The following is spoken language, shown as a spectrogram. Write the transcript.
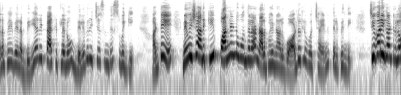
ఎనభై వేల బిర్యానీ ప్యాకెట్లను డెలివరీ చేసింది స్విగ్గీ. అంటే నిమిషానికి పన్నెండు వందల నలభై నాలుగు ఆర్డర్లు వచ్చాయని తెలిపింది. చివరి గంటలో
